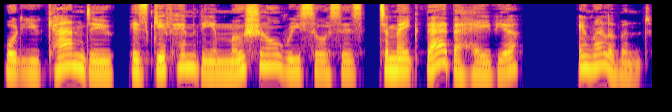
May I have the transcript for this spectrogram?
What you can do is give him the emotional resources to make their behavior irrelevant.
